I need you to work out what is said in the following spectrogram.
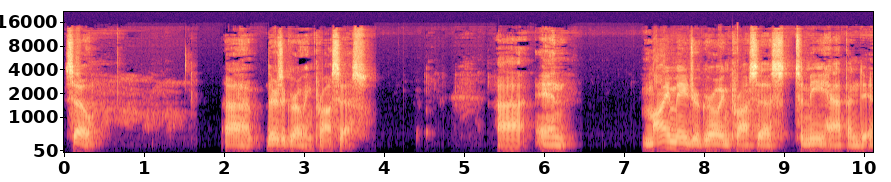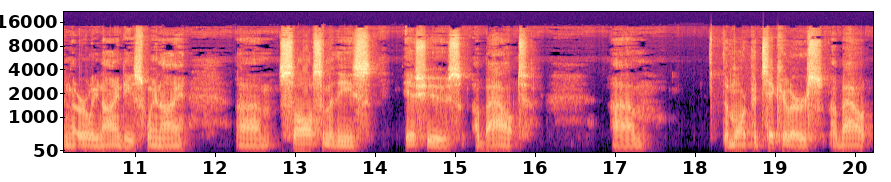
So uh, there's a growing process, uh, and my major growing process to me happened in the early '90s when I um, saw some of these issues about. Um, the more particulars about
